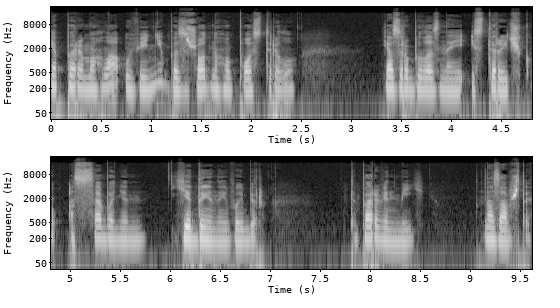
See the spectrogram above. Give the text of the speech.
я перемогла у війні без жодного пострілу. Я зробила з неї істеричку, а з себе єдиний вибір. Тепер він мій назавжди.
